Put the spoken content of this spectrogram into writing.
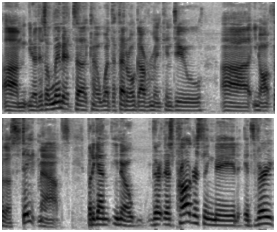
Um, you know, there's a limit to kind of what the federal government can do. Uh, you know, for those state maps, but again, you know, there, there's progress being made. It's very,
